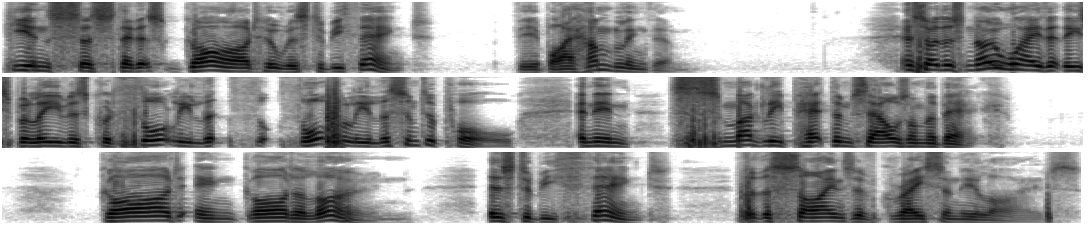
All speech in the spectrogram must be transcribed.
he insists that it's God who is to be thanked, thereby humbling them. And so there's no way that these believers could thoughtfully listen to Paul and then smugly pat themselves on the back. God and God alone is to be thanked for the signs of grace in their lives.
